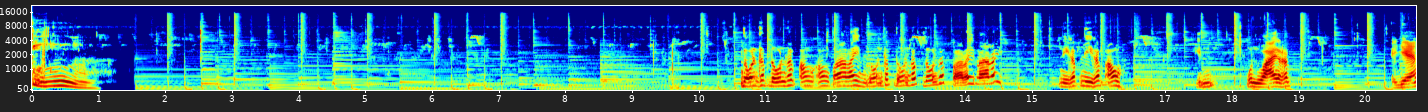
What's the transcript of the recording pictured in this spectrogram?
อืม โดนครับโดนครับเอาเอาปลาอะไรโดนครับโดนครับโดนครับปลาอะไรปลาอะไรนี่ครับนี่ครับเอากินวุ่นวายแล้วครับไอ้แยง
